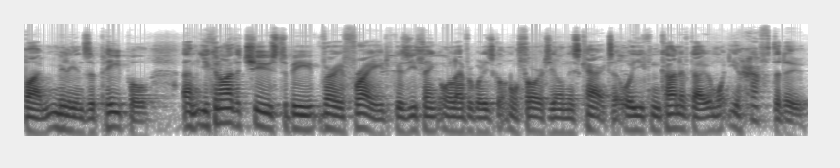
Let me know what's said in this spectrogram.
by millions of people, um, you can either choose to be very afraid because you think, well, everybody's got an authority on this character, or you can kind of go, and what you have to do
